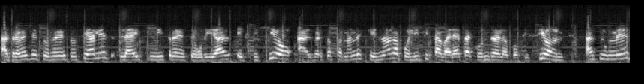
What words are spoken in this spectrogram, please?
A través de sus redes sociales, la ex ministra de Seguridad exigió a Alberto Fernández que no haga política barata contra la oposición. Hace un mes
